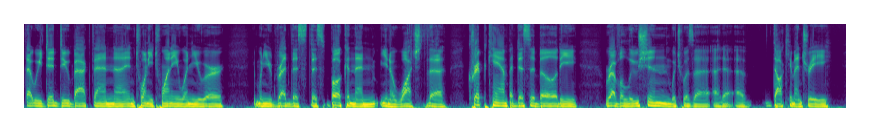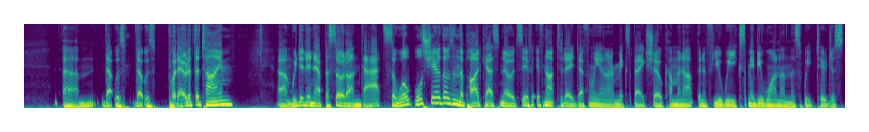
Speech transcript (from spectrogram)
that we did do back then uh, in 2020 when you were when you read this this book and then you know watched the Crip Camp: A Disability Revolution, which was a, a, a documentary um, that was that was put out at the time. Um, we did an episode on that, so we'll we'll share those in the podcast notes. If, if not today, definitely on our mixed bag show coming up in a few weeks. Maybe one on this week too, just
